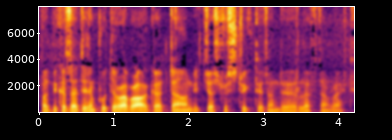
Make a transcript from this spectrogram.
But because I didn't put the rubber eye guard down it just restricted on the left and right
